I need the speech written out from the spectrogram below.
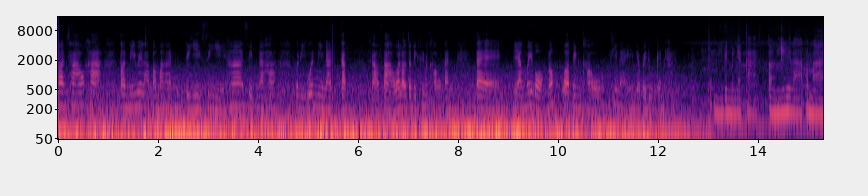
ตอนเช้าค่ะ ตอนนี้เวลาประมาณตีสี่ห้าสิบนะคะ พอดีอ้วนมีนัดกับสาวๆว่าเราจะไปขึ้นเขากัน แต่ยังไม่บอกเนาะว่าเป็นเขาที่ไหน เดี๋ยวไปดูกันค่ะอันนี้เป็นบรรยากาศตอนนี้เวลาประมาณ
